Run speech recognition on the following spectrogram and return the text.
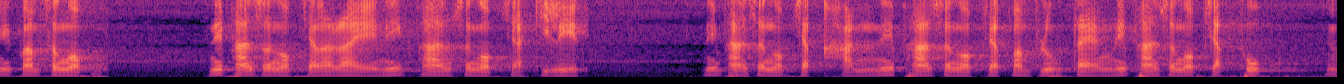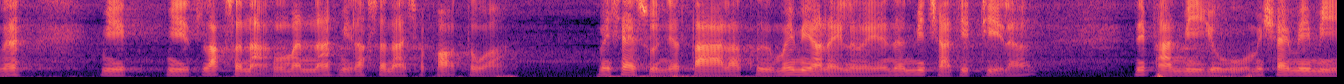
มีความสงบ นิพพานสงบจากอะไร นิพพานสงบจากกิเลสนิพพานสงบจากขันนิพพานสงบจากความปรุงแต่ง นิพพานสงบจากทุกข์เห็นไหมมีมีลักษณะของมันนะมีลักษณะเฉพาะตัว ไม่ใช่สุญญตาแล้วคือไม่มีอะไรเลยนั้นมิจฉาทิฏฐิแล้ว นิพพานมีอยู่ไม่ใช่ไม่มี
